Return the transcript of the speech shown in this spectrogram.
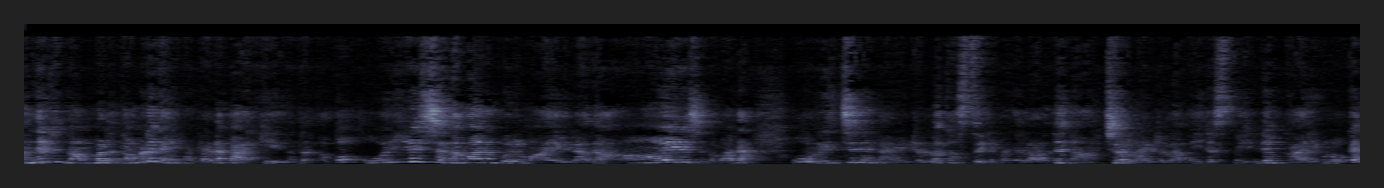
എന്നിട്ട് നമ്മൾ നമ്മുടെ കൈ കൊണ്ടാണ് പാക്ക് ചെയ്യുന്നത്. അപ്പോൾ ഒരു ശതമാനം പോലും മായമില്ലാതെ ആയിരം ശതമാനം ഒറിജിനൽ ആയിട്ടുള്ള കസ്തൂരി മഞ്ഞളാണ്. നാച്ചുറൽ ആയിട്ടുള്ള അതിന്റെ സ്മെല്ലും കാര്യങ്ങളും ഒക്കെ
